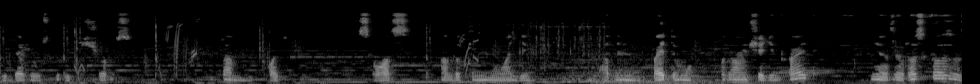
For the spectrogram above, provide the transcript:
И даже ускорить еще раз. Там хватит. С вас надо один. Один поэтому потом еще один хайт я уже рассказывал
